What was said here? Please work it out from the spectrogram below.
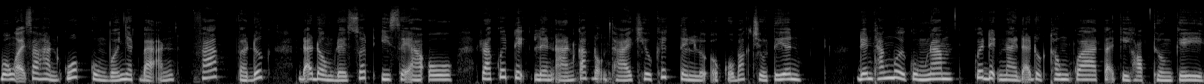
Bộ Ngoại giao Hàn Quốc cùng với Nhật Bản, Pháp và Đức đã đồng đề xuất ICAO ra quyết định lên án các động thái khiêu khích tên lửa của Bắc Triều Tiên. Đến tháng 10 cùng năm, quyết định này đã được thông qua tại kỳ họp thường kỳ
